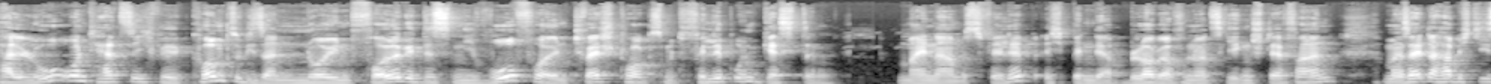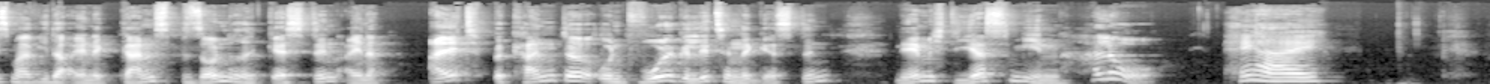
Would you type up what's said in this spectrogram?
Hallo und herzlich willkommen zu dieser neuen Folge des niveauvollen Trash Talks mit Philipp und Gästen. Mein Name ist Philipp, ich bin der Blogger von Nerds gegen Stefan. An meiner Seite habe ich diesmal wieder eine ganz besondere Gästin, eine altbekannte und wohlgelittene Gästin, nämlich die Jasmin. Hallo. Hey, hi.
